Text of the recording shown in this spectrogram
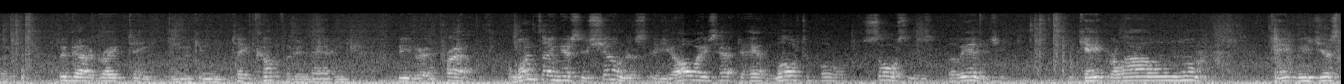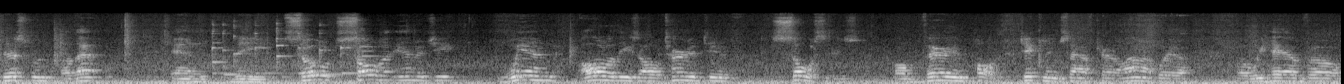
but we've got a great team, and we can take comfort in that and be very proud. But One thing this has shown us is you always have to have multiple sources of energy. You can't rely on one. Can't be just this one or that one. And the solar, solar energy, wind, all of these alternative sources are very important, particularly in South Carolina where uh, we have uh,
